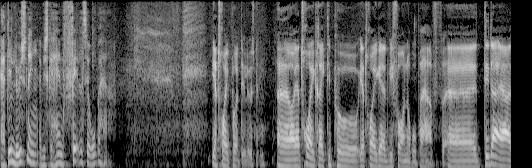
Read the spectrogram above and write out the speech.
Er det løsningen, at vi skal have en fælles Europa her? Jeg tror ikke på, at det er løsningen. Uh, og jeg tror ikke rigtigt på, jeg tror ikke, at vi får en Europa her. Uh, det der er,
